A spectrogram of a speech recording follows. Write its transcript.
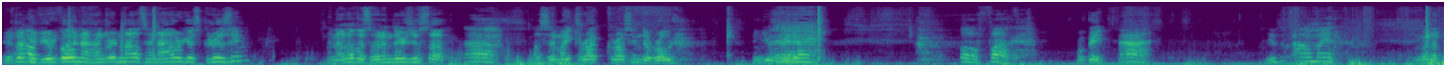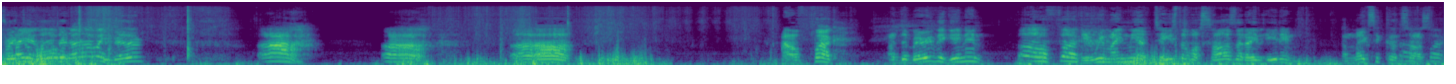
It's like Oh, if you're fuck. going 100 miles an hour just cruising, and all of a sudden there's just a, Ah, a semi truck crossing the road, and you hit it. oh, fuck. Okay, Ah. You, do oh, man. I'm gonna try Vaya, to hold it vaya, vaya. together. Ah. Ah. Ah. Oh, fuck. At the very beginning, Oh, fuck. it reminded me a taste of a sauce that I've eaten, a Mexican Oh, sauce, fuck.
